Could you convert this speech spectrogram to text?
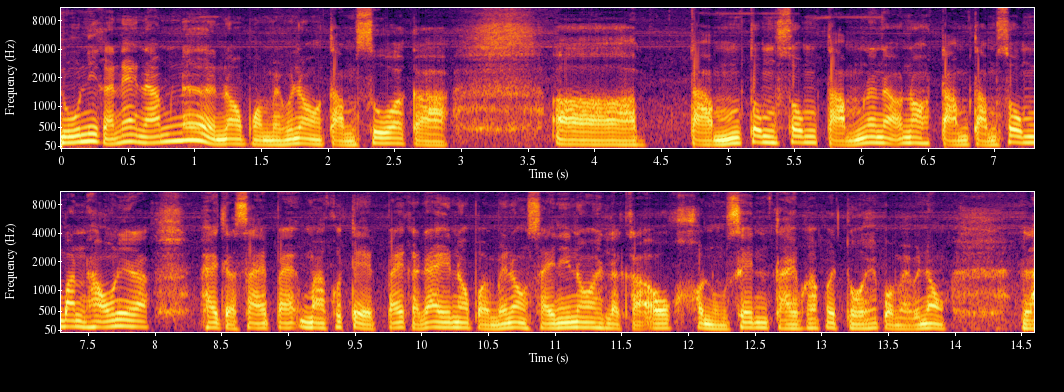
นูนี้ก็แนะนำเน้อเนาะพ่อแม่พี่น้องตำซัวกับเอ่อตำต้มส้มตำนั่นน่ะเนาะตำตำส้มบ้านเฮานี่ละแพ้จะใส่ไปมากุเตดไปก็ได้เนาะพ่อแม่พี่น้องใส่นิดหน้อยแล้วก็เอาขนมเส้นไตครับไปตัวให้พ่อแม่พี่น้องล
